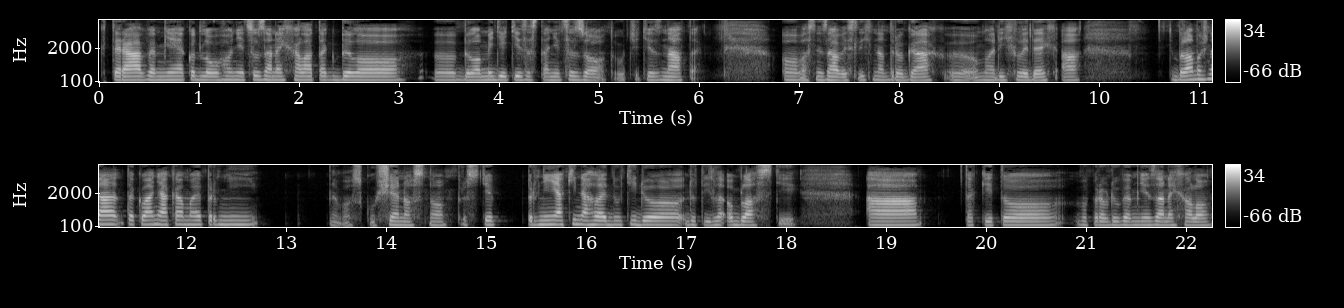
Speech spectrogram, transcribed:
která ve mně jako dlouho něco zanechala, tak bylo, eh, bylo mi děti ze stanice ZO, to určitě znáte. O vlastně závislých na drogách, eh, o mladých lidech a to byla možná taková nějaká moje první nebo zkušenost, no, prostě první nějaký nahlédnutí do, do téhle oblasti. A taky to opravdu ve mně zanechalo,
